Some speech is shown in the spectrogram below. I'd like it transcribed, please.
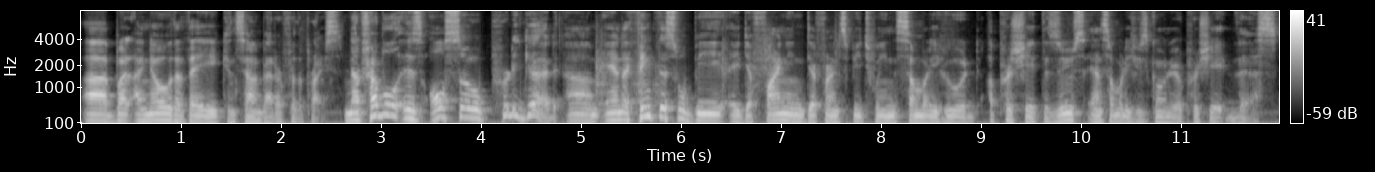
uh, but I know that they can sound better for the price. Now treble is also pretty good, um, and I think this will be a defining difference between somebody who would appreciate the Zeus and somebody who's going to appreciate this.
